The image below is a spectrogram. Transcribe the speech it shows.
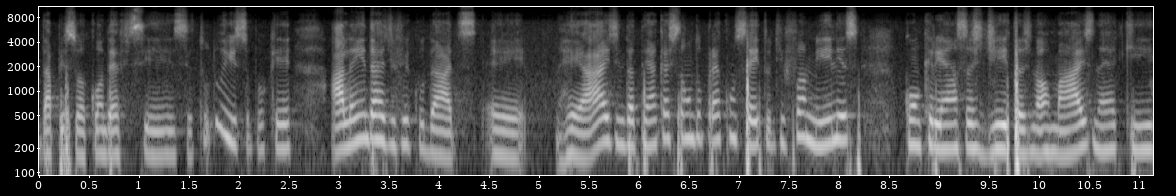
da pessoa com deficiência, tudo isso, porque além das dificuldades é, reais, ainda tem a questão do preconceito de famílias com crianças ditas normais, né, que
